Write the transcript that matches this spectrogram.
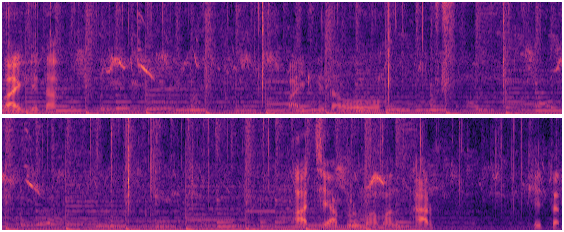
બાઈક લેતા. બાઈક લેતા હો. આ છે આપણું મામાનું ફાર્મ ખેતર.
